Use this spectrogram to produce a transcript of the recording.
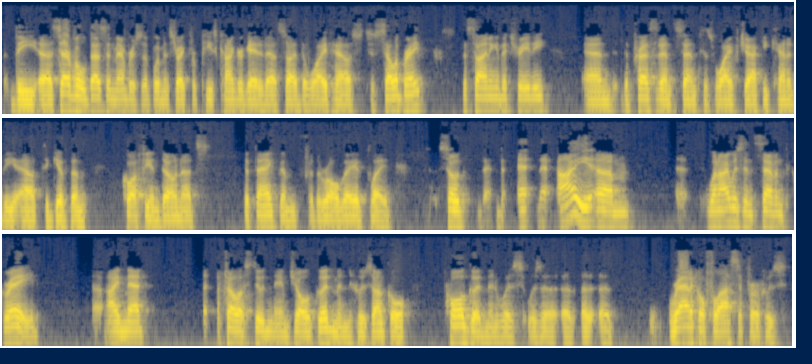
the several dozen members of Women's Strike for Peace congregated outside the White House to celebrate the signing of the treaty, and the president sent his wife Jackie Kennedy out to give them coffee and donuts to thank them for the role they had played. So th- th- I, um, when I was in seventh grade, uh, I met a fellow student named Joel Goodman, whose uncle Paul Goodman was was a, a, a radical philosopher who's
